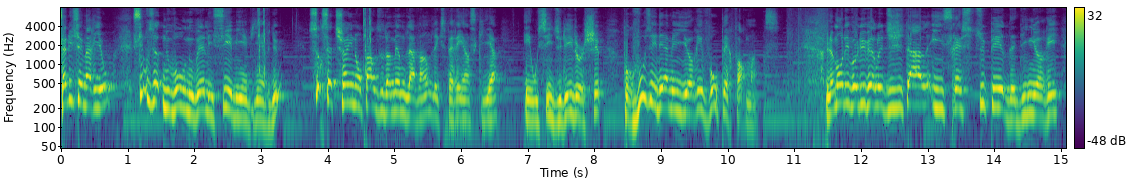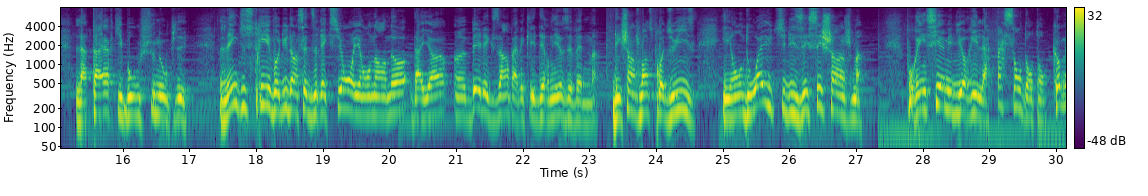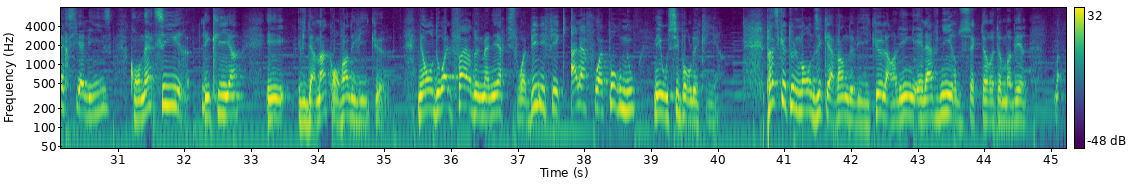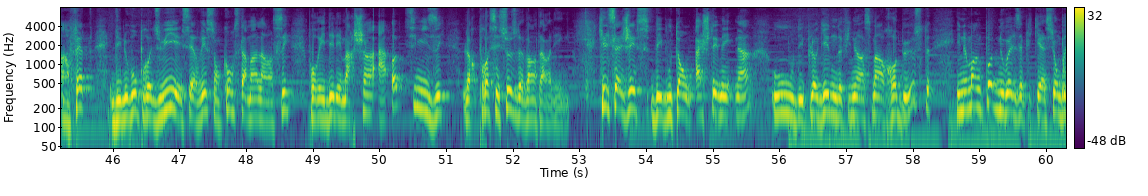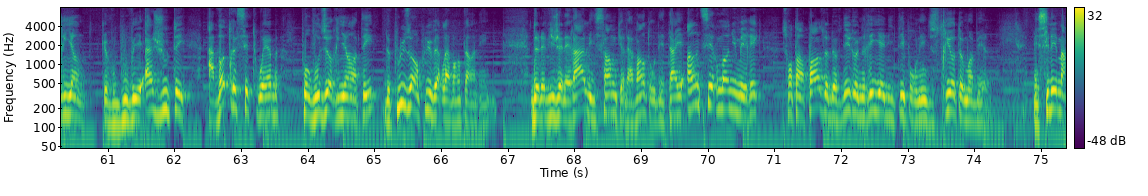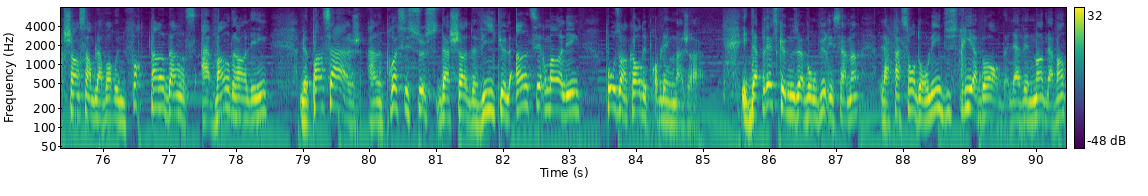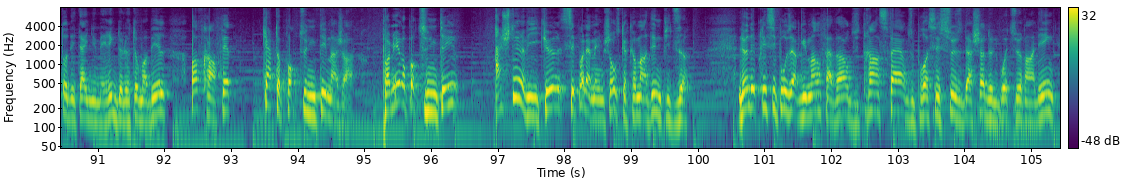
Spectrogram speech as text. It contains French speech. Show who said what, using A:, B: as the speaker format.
A: Salut, c'est Mario. Si vous êtes nouveau ou nouvelle ici, eh bien, bienvenue. Sur cette chaîne, on parle du domaine de la vente, de l'expérience client et aussi du leadership pour vous aider à améliorer vos performances. Le monde évolue vers le digital et il serait stupide d'ignorer la terre qui bouge sous nos pieds. L'industrie évolue dans cette direction et on en a d'ailleurs un bel exemple avec les derniers événements. Des changements se produisent et on doit utiliser ces changements pour ainsi améliorer la façon dont on commercialise, qu'on attire les clients et évidemment qu'on vend des véhicules. Mais on doit le faire d'une manière qui soit bénéfique à la fois pour nous, mais aussi pour le client. Presque tout le monde dit que la vente de véhicules en ligne est l'avenir du secteur automobile. En fait, des nouveaux produits et services sont constamment lancés pour aider les marchands à optimiser leur processus de vente en ligne. Qu'il s'agisse des boutons Acheter maintenant ou des plugins de financement robustes, il ne manque pas de nouvelles applications brillantes que vous pouvez ajouter à votre site Web pour vous orienter de plus en plus vers la vente en ligne. De la vie générale, il semble que la vente au détail entièrement numérique sont en passe de devenir une réalité pour l'industrie automobile. Mais si les marchands semblent avoir une forte tendance à vendre en ligne, le passage à un processus d'achat de véhicules entièrement en ligne pose encore des problèmes majeurs. Et d'après ce que nous avons vu récemment, la façon dont l'industrie aborde l'avènement de la vente au détail numérique de l'automobile offre en fait quatre opportunités majeures. Première opportunité, Acheter un véhicule, c'est pas la même chose que commander une pizza. L'un des principaux arguments en faveur du transfert du processus d'achat d'une voiture en ligne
